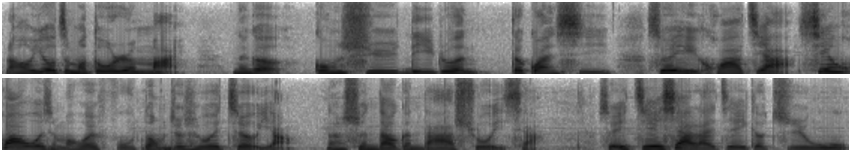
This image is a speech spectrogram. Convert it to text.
然后又这么多人买，那个供需理论。的关系，所以花架鲜花为什么会浮动，就是会这样。那顺道跟大家说一下，所以接下来这个植物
